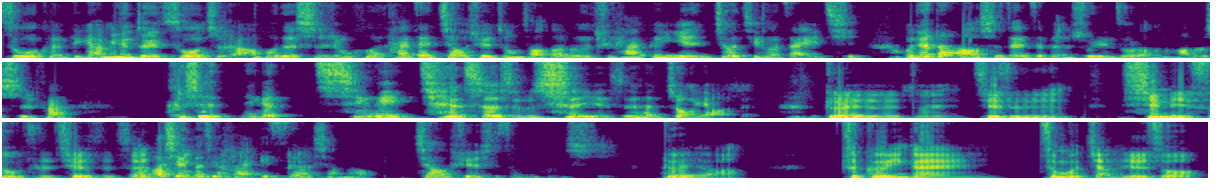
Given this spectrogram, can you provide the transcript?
自我肯定啊，面对挫折啊，或者是如何还在教学中找到乐趣，还跟研究结合在一起。我觉得当老师在这本书里做了很好的示范。可是那个心理 建设是不是也是很重要的？对对对，其实心理素质确实是，而且而且还一直要想到教学是怎么一回事。对啊，这个应该这么讲，就是说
